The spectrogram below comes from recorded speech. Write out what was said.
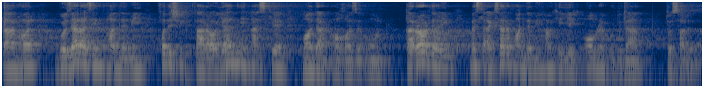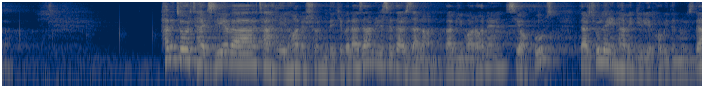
در حال گذر از این پاندمی خودش یک فرایندی هست که ما در آغاز اون قرار داریم مثل اکثر پاندمی ها که یک عمر حدودا دو ساله دارن. همینطور تجزیه و تحلیل ها نشون میده که به نظر می‌رسه در زنان و بیماران سیاهپوست در طول این همهگیری کووید 19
